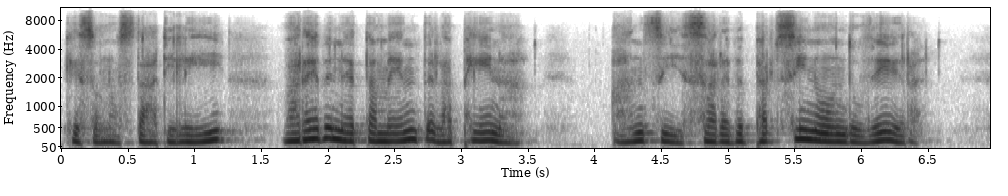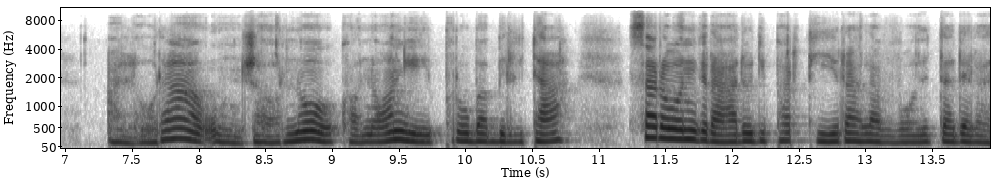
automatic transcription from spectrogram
che sono stati lì, varrebbe nettamente la pena, anzi sarebbe persino un dovere. Allora un giorno, con ogni probabilità, sarò in grado di partire alla volta della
